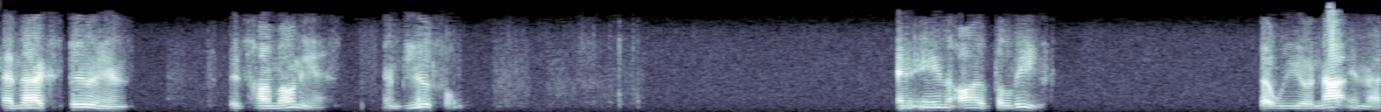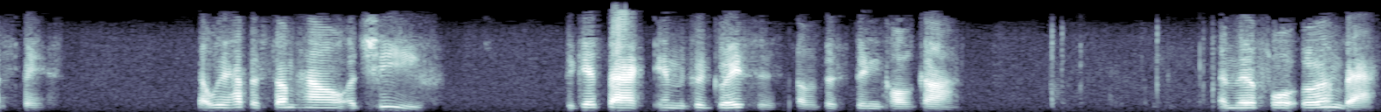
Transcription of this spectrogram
And that experience is harmonious and beautiful. And in our belief that we are not in that space, that we have to somehow achieve to get back in the good graces of this thing called God, and therefore earn back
